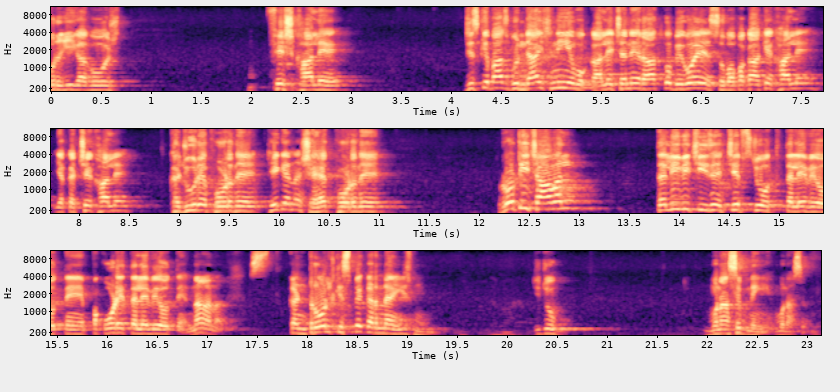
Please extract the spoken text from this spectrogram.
مرغی کا گوشت فش کھا لیں جس کے پاس گنجائش نہیں ہے وہ کالے چنے رات کو بھگوئے صبح پکا کے کھا لے یا کچے کھا لے کھجورے پھوڑ دیں ٹھیک ہے نا شہد پھوڑ دیں روٹی چاول تلی ہوئی چیزیں چپس جو تلے ہوئے ہوتے ہیں پکوڑے تلے ہوئے ہوتے ہیں نہ کنٹرول کس پہ کرنا ہے اس جو مناسب نہیں ہے مناسب نہیں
